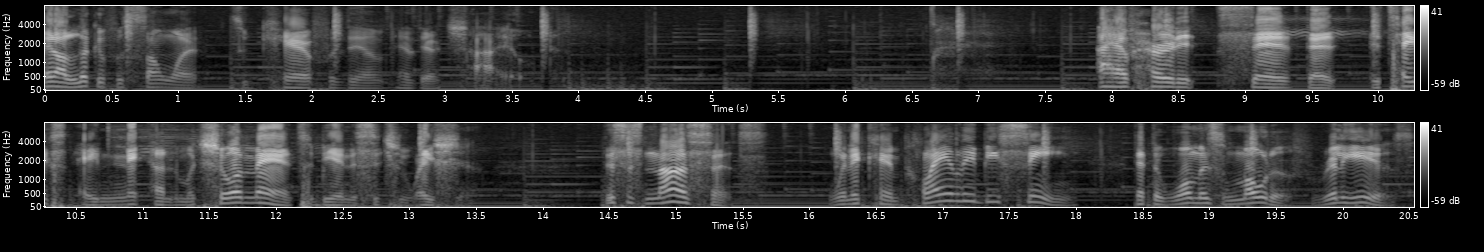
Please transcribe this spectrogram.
And are looking for someone to care for them and their child. I have heard it said that it takes a, a mature man to be in this situation. This is nonsense when it can plainly be seen that the woman's motive really is.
